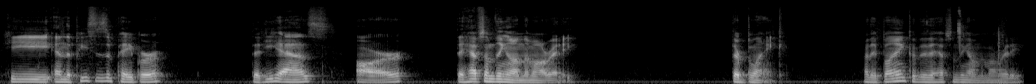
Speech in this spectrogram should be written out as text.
he and the pieces of paper that he has are they have something on them already. They're blank. Are they blank, or do they have something on them already?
